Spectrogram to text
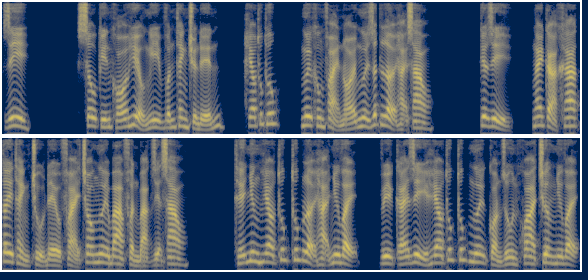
Gì? Sâu kín khó hiểu nghi vấn thanh truyền đến, heo thúc thúc, ngươi không phải nói ngươi rất lợi hại sao? Kia gì, ngay cả Kha Tây thành chủ đều phải cho ngươi ba phần bạc diện sao? Thế nhưng heo thúc thúc lợi hại như vậy, vì cái gì heo thúc thúc ngươi còn run khoa trương như vậy?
